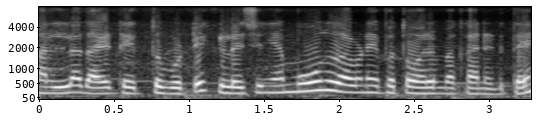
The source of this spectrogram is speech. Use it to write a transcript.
നല്ലതായിട്ട് എത്തുപൊട്ടി കിളിച്ച് ഞാൻ മൂന്ന് തവണ ഇപ്പോൾ തോരൻ വെക്കാനെടുത്തേ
